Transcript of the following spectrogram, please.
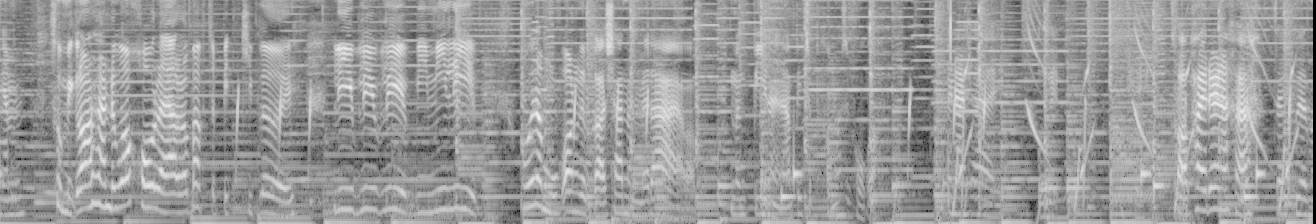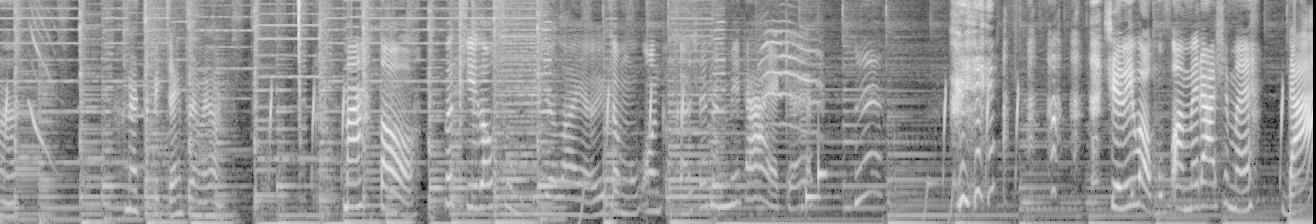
งั้นสุ่มอีกรอบทันนึกว่าครบแล้ว แล้วแบบจะปิดคลิปเลย รีบรีบรีบมีมีรีบเฮ้ยแต่ move on กับกาชาดมันไม่ได้อะแบบมันปีไหนนะ ปี2016อะไม่น่าใช่ ขออภัยด้วยนะคะ แจ้งเตือนมา น่าจะไปแจ้งเตือนไว้ก่อน มาต่อ เมื่อกี้เราสุ่มปีอะไรอะเอ้ยแต่ move on กับกาชาดมันไม่ได้อะแกเชอรี่บอก move on ไม่ได้ใช่ไหม ได้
